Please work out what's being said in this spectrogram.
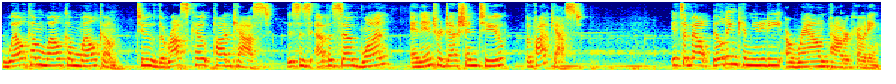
Welcome, welcome, welcome to the Rosscoat Podcast. This is episode one, an introduction to the podcast. It's about building community around powder coating.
